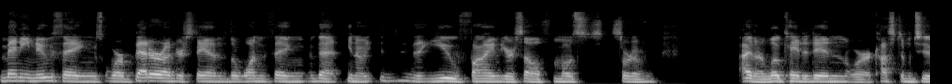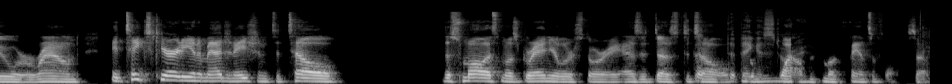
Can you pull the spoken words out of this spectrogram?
many new things or better understand the one thing that, you know, that you find yourself most sort of either located in or accustomed to or around. It takes clarity and imagination to tell the smallest, most granular story as it does to the, tell the biggest the story, most fanciful. So,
